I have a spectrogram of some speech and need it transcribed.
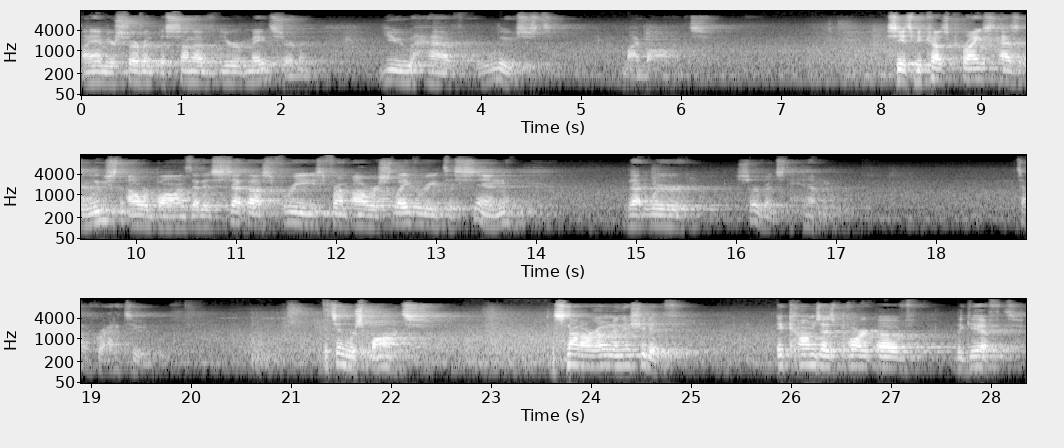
I am your servant, the son of your maidservant. You have loosed my bonds. See, it's because Christ has loosed our bonds, that has set us free from our slavery to sin, that we're servants to Him. It's out of gratitude. It's in response. It's not our own initiative. It comes as part of the gift.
